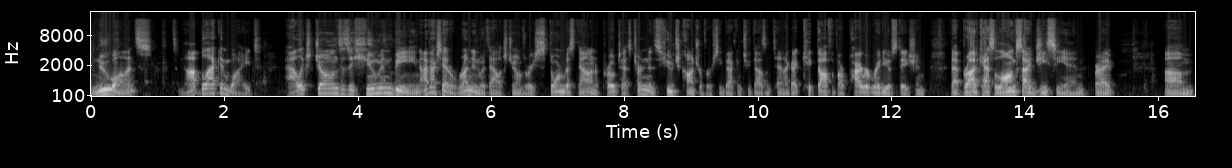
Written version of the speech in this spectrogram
nuance. It's not black and white. Alex Jones is a human being. I've actually had a run in with Alex Jones where he stormed us down in a protest, turned into this huge controversy back in 2010. I got kicked off of our pirate radio station that broadcasts alongside GCN, right? Um,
